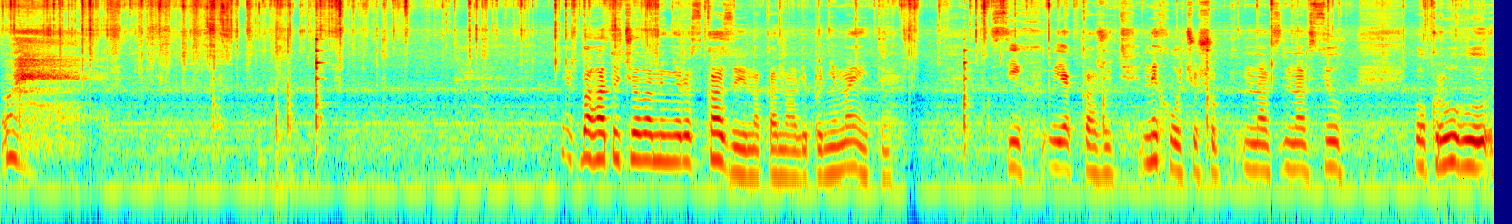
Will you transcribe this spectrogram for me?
Ой. Я ж багато чого мені розказую на каналі, понімаєте? Всіх, як кажуть, не хочу, щоб на, на всю округу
